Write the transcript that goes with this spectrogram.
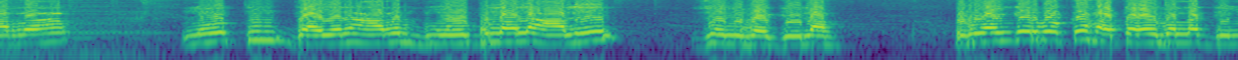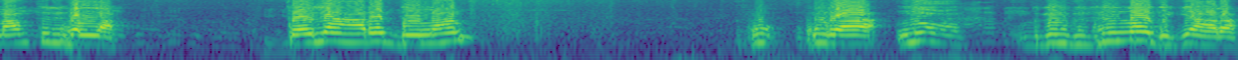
আমরা নতুন দায়ের আর মোবলালে আলে জেনেবা গেলাম রোহিঙ্গার পক্ষে হতাই বললা ডিমান্ড তুলি বললা তাহলে আর ডিমান্ড পুরা ন দেখি আরা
